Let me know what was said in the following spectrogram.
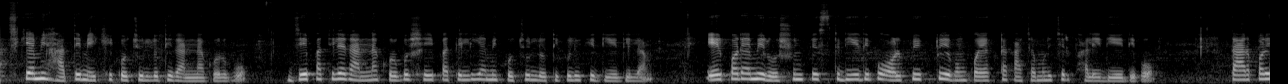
আজকে আমি হাতে মেখে কচুরলতি রান্না করব। যে পাতিলে রান্না করব, সেই পাতিলেই আমি কচুর লতিগুলোকে দিয়ে দিলাম। এরপরে আমি রসুন পেস্ট দিয়ে দেবো, অল্প একটু এবং কয়েকটা কাঁচামরিচের ফালি দিয়ে দেব। তারপরে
